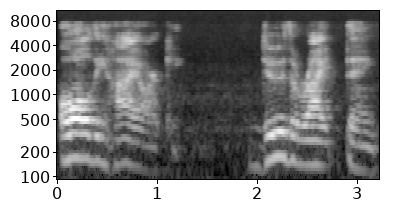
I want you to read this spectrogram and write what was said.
all the hierarchy. Do the right thing.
